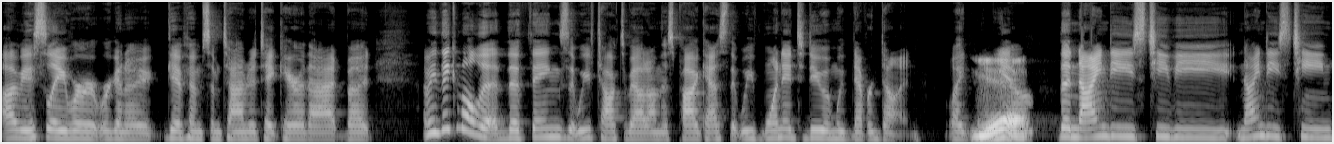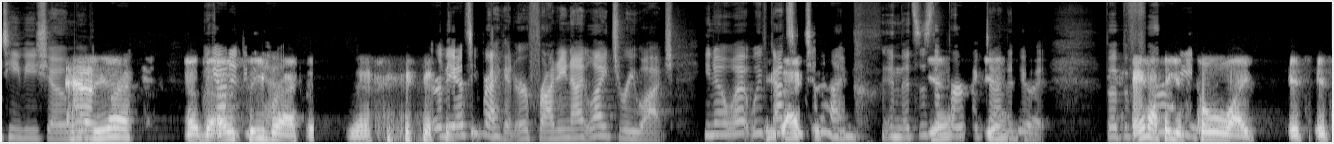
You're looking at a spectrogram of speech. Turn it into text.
obviously we're we're going to give him some time to take care of that. But I mean, think of all the the things that we've talked about on this podcast that we've wanted to do and we've never done. Like yeah, you know, the '90s TV, '90s teen TV show. Yeah, uh, the OC bracket. Yeah. or the OC bracket, or Friday Night Lights rewatch you know what? We've got some time, and this is yeah, the perfect time yeah. to do it. But and I think we, it's cool. Like it's it's.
